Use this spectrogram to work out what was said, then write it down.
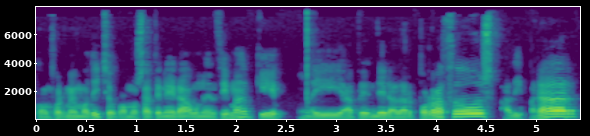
conforme hemos dicho, vamos a tener a una encima que aprender a dar porrazos, a disparar,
